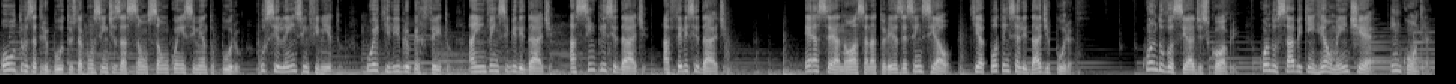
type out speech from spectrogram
Outros atributos da conscientização são o conhecimento puro, o silêncio infinito, o equilíbrio perfeito, a invencibilidade, a simplicidade, a felicidade. Essa é a nossa natureza essencial, que é potencialidade pura. Quando você a descobre, quando sabe quem realmente é, encontra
